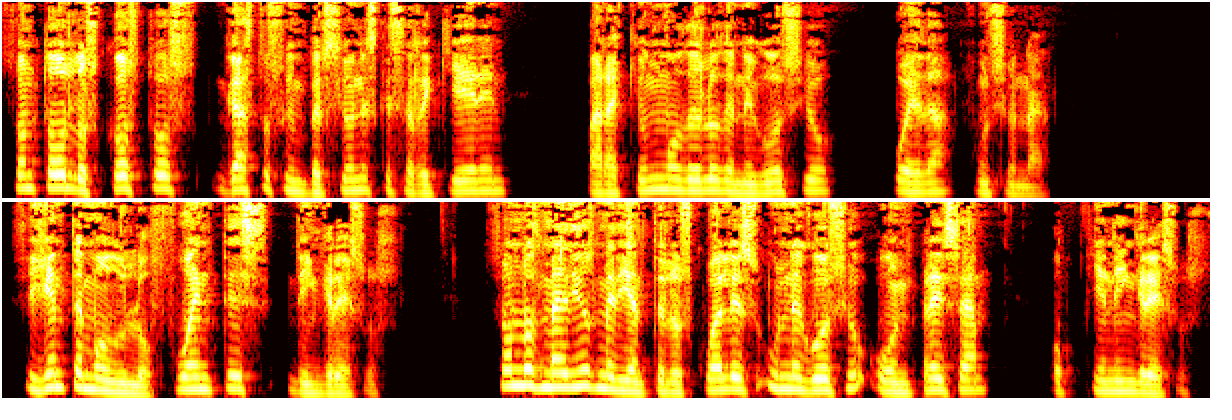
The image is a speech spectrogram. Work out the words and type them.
Son todos los costos, gastos o inversiones que se requieren para que un modelo de negocio pueda funcionar. Siguiente módulo, fuentes de ingresos son los medios mediante los cuales un negocio o empresa obtiene ingresos.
